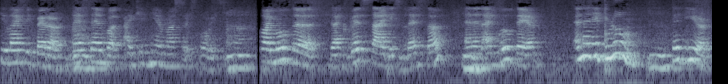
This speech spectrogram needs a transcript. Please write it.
he likes it better. Less than, but I can hear master's voice. Uh-huh. So I moved the like red side is lesser, and then I moved there, and then it bloomed that year.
